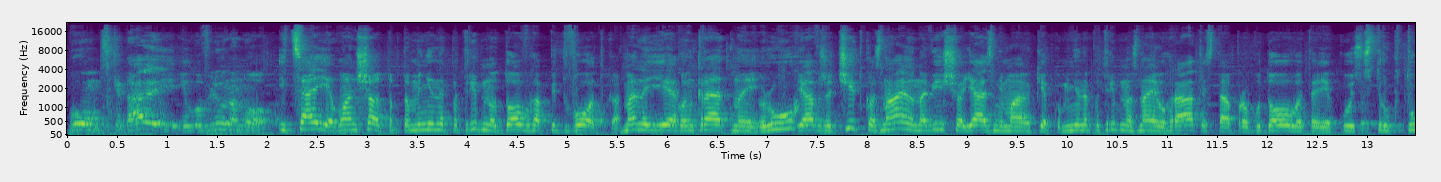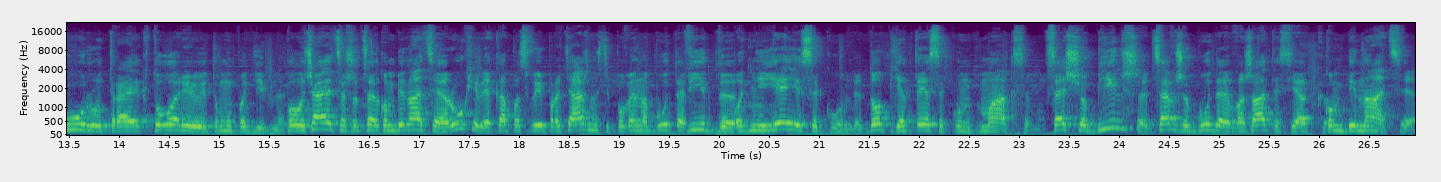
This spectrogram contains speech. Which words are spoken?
бум, скидаю її і ловлю на ногу. І це є ваншот, тобто мені не потрібна довга підводка. В мене є конкретний рух. Я вже чітко знаю, навіщо я знімаю кепку. Мені не потрібно з нею гратись та пробудовувати якусь структуру, траєкторію і тому подібне. Получається, що це комбінація рухів, яка по своїй протяжності повинна бути від однієї секунди до 5 секунд максимум. Все, що більше, це вже буде вважатись як комбінація.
